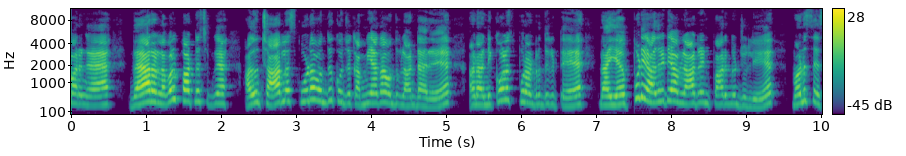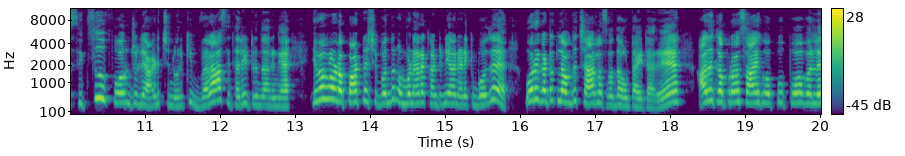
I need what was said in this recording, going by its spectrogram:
பாருங்க. வேற லெவல் பார்ட்னர்ஷிப்புங்க அதுவும் சார்லஸ் கூட வந்து கொஞ்சம் கம்மியாக தான் வந்து விளாண்டாரு. ஆனால் நிக்கோலஸ் புரான் இருந்துக்கிட்டு நான் எப்படி அதிரடியாக விளையாடுறேன்னு பாருங்கன்னு சொல்லி மனுஷன் சிக்ஸு ஃபோர்னு சொல்லி அடிச்சு நொறுக்கி விளாசி தள்ளிட்டு இருந்தாருங்க. இவங்களோட பார்ட்னர்ஷிப் வந்து ரொம்ப நேரம் கண்டினியூவாக நினைக்கும் போது ஒரு கட்டத்தில் வந்து சார்லஸ் வந்து அவுட் ஆயிட்டாரு. அதுக்கப்புறம் சாய் ஹோப்பு போவல்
